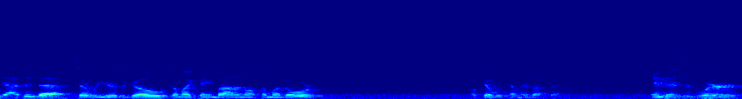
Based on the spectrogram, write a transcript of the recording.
Yeah, I did that several years ago. Somebody came by and knocked on my door. Okay, well, tell me about that. And this is where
